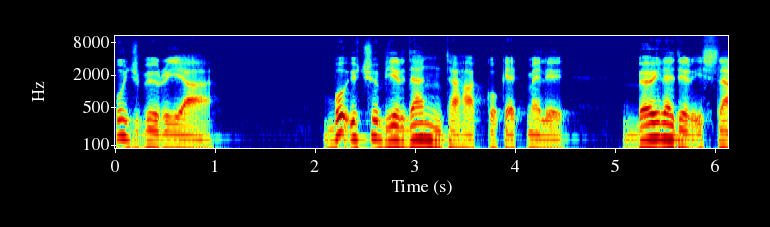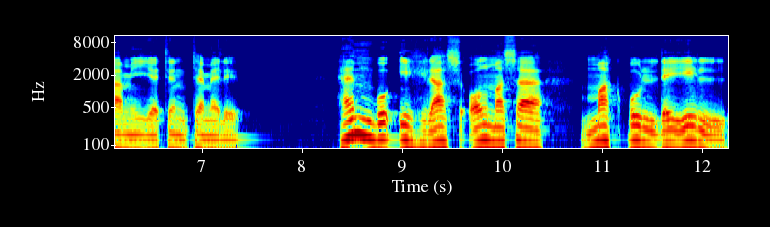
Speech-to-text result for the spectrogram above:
ucbü riya. Bu üçü birden tahakkuk etmeli. Böyledir İslamiyetin temeli. Hem bu ihlas olmasa makbul değil.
